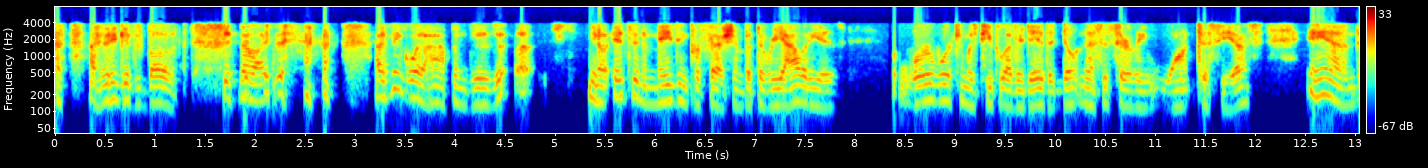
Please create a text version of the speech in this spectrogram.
I think it's both. no, I, I think what happens is, uh, you know, it's an amazing profession, but the reality is we're working with people every day that don't necessarily want to see us, and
